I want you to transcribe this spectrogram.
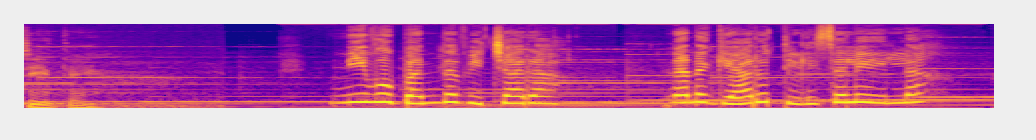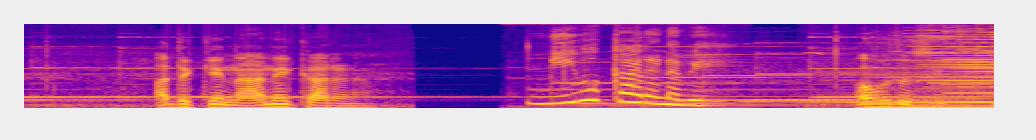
ಸೀತೆ. ನೀವು ಬಂದ ವಿಚಾರ ನನಗ್ಯಾರು ತಿಳಿಸಲೇ ಇಲ್ಲ? ಅದಕ್ಕೆ ನಾನೇ ಕಾರಣ. ನೀವು ಕಾರಣವೇ? ಹೌದು ಸೀತೆ.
